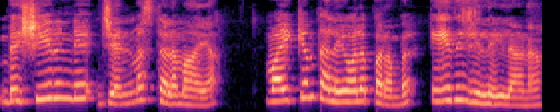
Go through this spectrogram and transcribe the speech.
ബഷീറിന്റെ ജന്മസ്ഥലമായ വൈക്കം തലയോലപ്പറമ്പ് ഏത് ജില്ലയിലാണ്?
